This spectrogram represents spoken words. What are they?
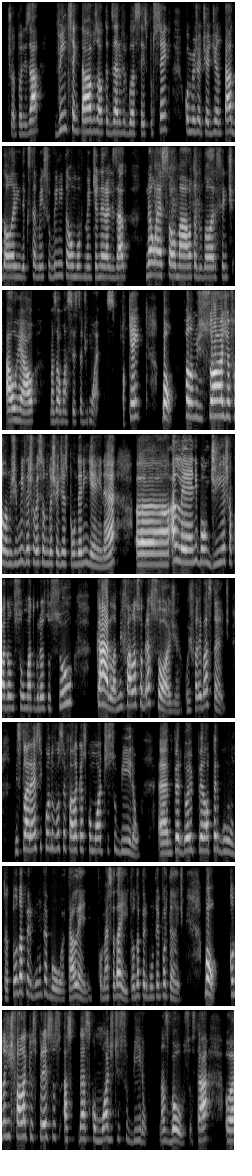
deixa eu atualizar, 20 centavos, alta de 0,6%. Como eu já tinha adiantado, dólar index também subindo, então um movimento generalizado não é só uma alta do dólar frente ao real, mas a uma cesta de moedas, ok? Bom, falamos de soja, falamos de milho, deixa eu ver se eu não deixei de responder ninguém, né? Uh, Alene, bom dia, Chapadão do Sul, Mato Grosso do Sul. Carla, me fala sobre a soja. Hoje falei bastante. Me esclarece quando você fala que as commodities subiram. É, me perdoe pela pergunta. Toda pergunta é boa, tá, Lene? Começa daí. Toda pergunta é importante. Bom, quando a gente fala que os preços das commodities subiram nas bolsas, tá?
